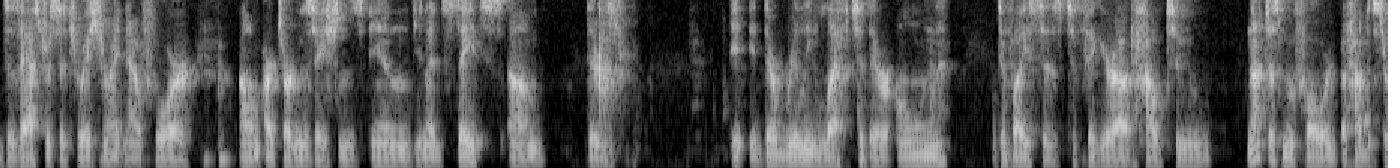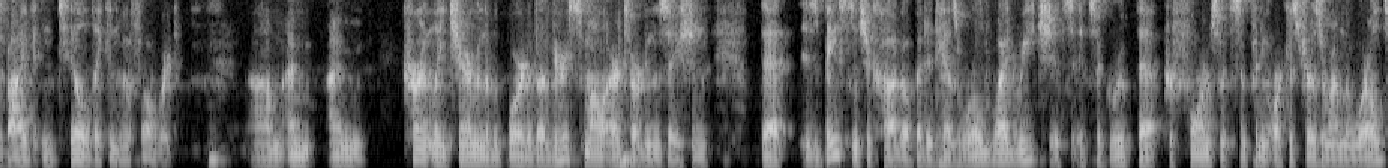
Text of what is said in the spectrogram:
disastrous situation right now for um, arts organizations in the united states. Um, there's it, it, they're really left to their own devices to figure out how to not just move forward but how to survive until they can move forward. Um, i'm i'm currently chairman of the board of a very small arts organization that is based in Chicago, but it has worldwide reach. It's it's a group that performs with symphony orchestras around the world.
